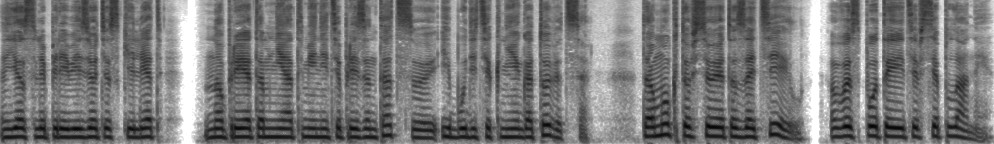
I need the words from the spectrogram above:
Если перевезете скелет, но при этом не отмените презентацию и будете к ней готовиться. Тому, кто все это затеял, вы спутаете все планы.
